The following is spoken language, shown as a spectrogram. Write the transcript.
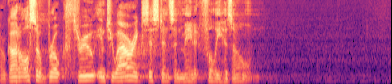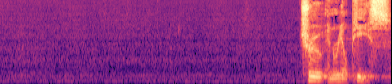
Our God also broke through into our existence and made it fully his own. True and real peace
